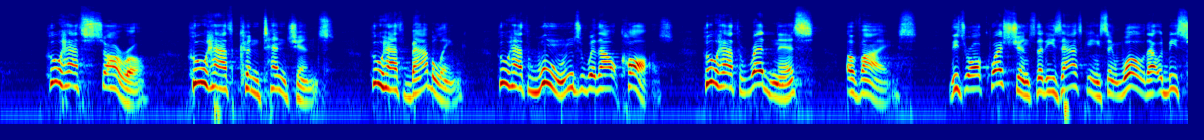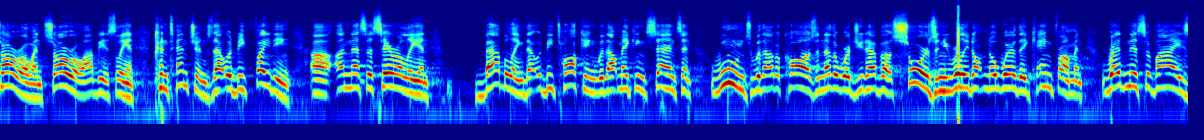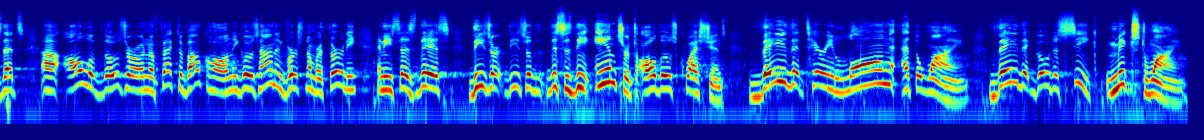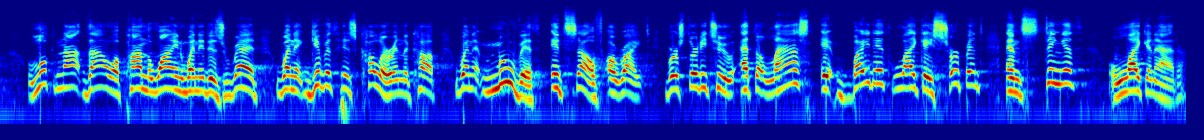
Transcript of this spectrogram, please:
Who hath sorrow? Who hath contentions? Who hath babbling? Who hath wounds without cause? Who hath redness of eyes? These are all questions that he's asking. He's saying, Whoa, that would be sorrow, and sorrow, obviously, and contentions, that would be fighting uh, unnecessarily, and babbling, that would be talking without making sense, and wounds without a cause. In other words, you'd have uh, sores and you really don't know where they came from, and redness of eyes. That's uh, all of those are an effect of alcohol. And he goes on in verse number 30, and he says this: These are these are this is the answer to all those questions. They that tarry long at the wine, they that go to seek mixed wine. Look not thou upon the wine when it is red, when it giveth his color in the cup, when it moveth itself aright. Verse 32 At the last it biteth like a serpent and stingeth like an adder.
